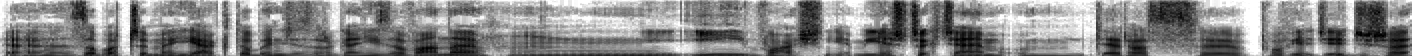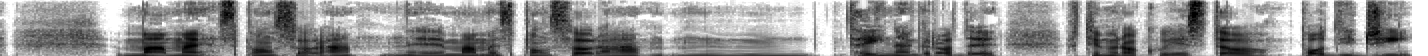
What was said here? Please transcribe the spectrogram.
E, zobaczymy, jak to będzie zorganizowane. Mm, I właśnie, jeszcze chciałem mm, teraz e, powiedzieć, że mamy sponsora. E, mamy sponsora tej nagrody w tym roku jest to Podigy,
